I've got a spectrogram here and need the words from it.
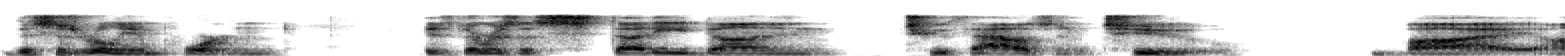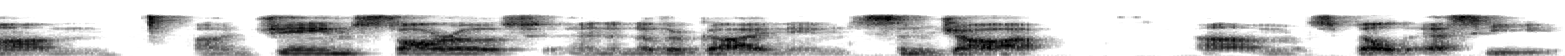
this is really important is there was a study done in 2002 by um, uh, James Sarros and another guy named Sendjaya, um, spelled S-E-N-D-J-A-Y-A.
